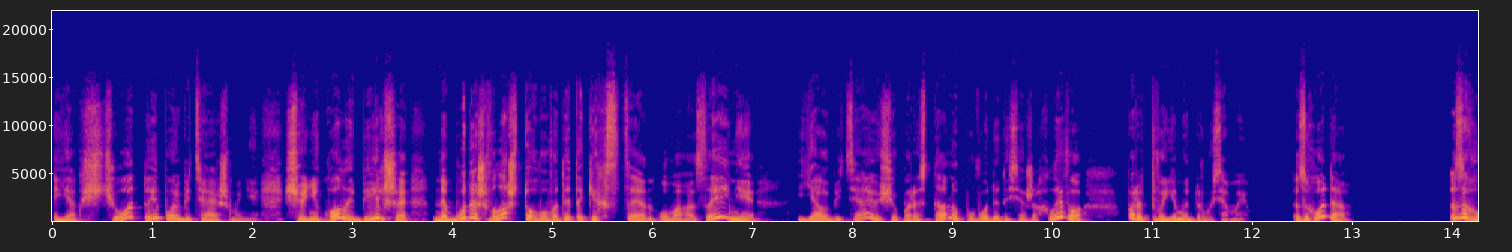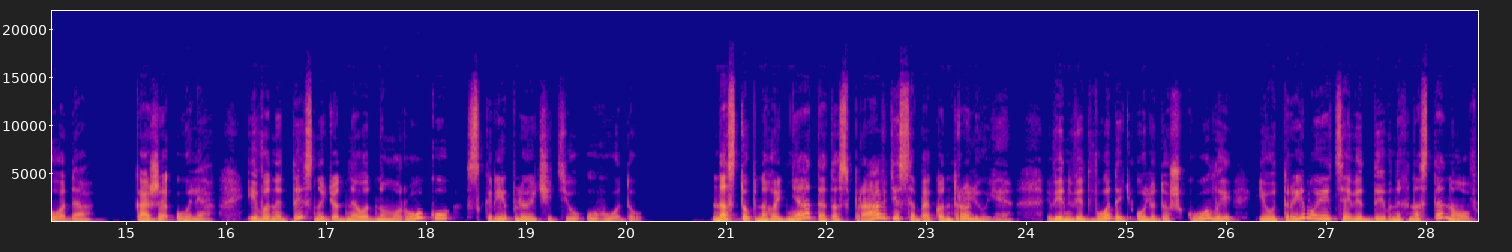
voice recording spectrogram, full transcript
Якщо ти пообіцяєш мені, що ніколи більше не будеш влаштовувати таких сцен у магазині, я обіцяю, що перестану поводитися жахливо перед твоїми друзями. Згода? Згода, каже Оля, і вони тиснуть одне одному руку, скріплюючи цю угоду. Наступного дня тато справді себе контролює. Він відводить Олю до школи і утримується від дивних настанов.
